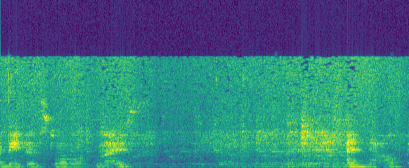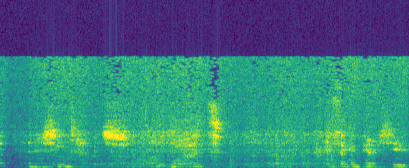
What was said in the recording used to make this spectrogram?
It's not so high maintenance, don't look nice. And now for the finishing touch. What? Second pair of shoes,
